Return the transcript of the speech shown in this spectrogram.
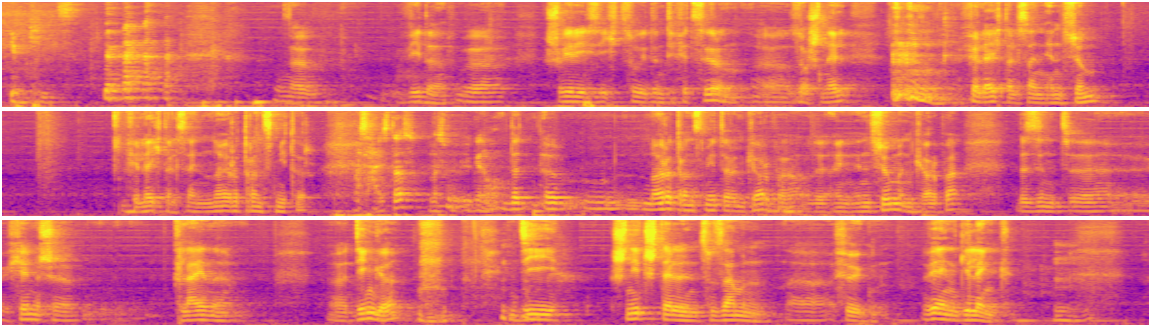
im Kiez? wieder äh, schwierig sich zu identifizieren, äh, so schnell. Vielleicht als ein Enzym vielleicht als ein Neurotransmitter. Was heißt das? Was genau? Der, äh, Neurotransmitter im Körper oder ein Enzym im Körper, das sind äh, chemische kleine äh, Dinge, die Schnittstellen zusammenfügen, wie ein Gelenk. Mhm.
